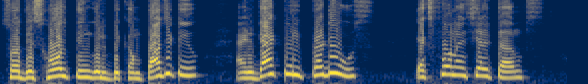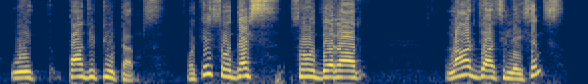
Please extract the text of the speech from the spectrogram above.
So, this whole thing will become positive and that will produce exponential terms with positive terms. Okay. So, that is so there are large oscillations,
